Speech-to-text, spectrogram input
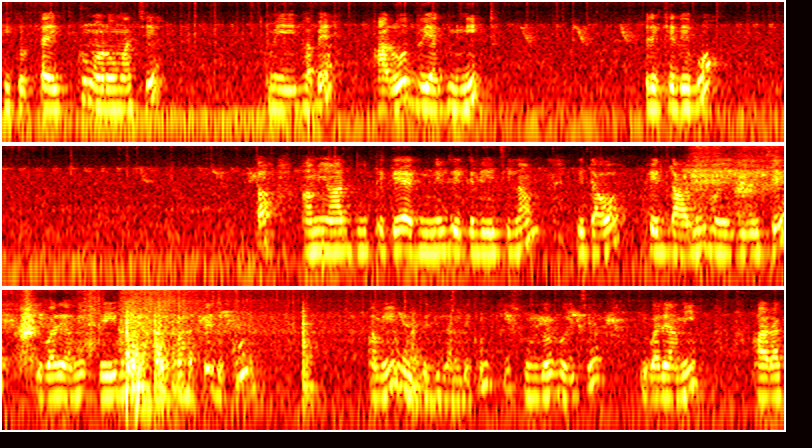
ভিতরটা একটু নরম আছে। আমি এইভাবে আরও দু এক মিনিট রেখে দেব। আমি আর দু থেকে এক মিনিট রেখে দিয়েছিলাম, এটাও ফের দারুণ হয়ে গিয়েছে। এবারে আমি এইভাবে হালকা হাতে দেখুন আমি উল্টে দিলাম। দেখুন কি সুন্দর হয়েছে। এবারে আমি আর এক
